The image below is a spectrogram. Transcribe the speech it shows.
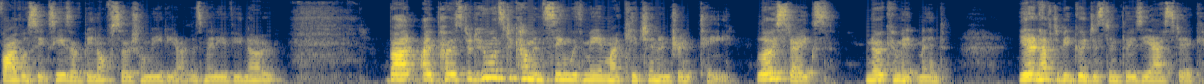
five or six years. I've been off social media, as many of you know. But I posted, Who wants to come and sing with me in my kitchen and drink tea? Low stakes, no commitment. You don't have to be good, just enthusiastic.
